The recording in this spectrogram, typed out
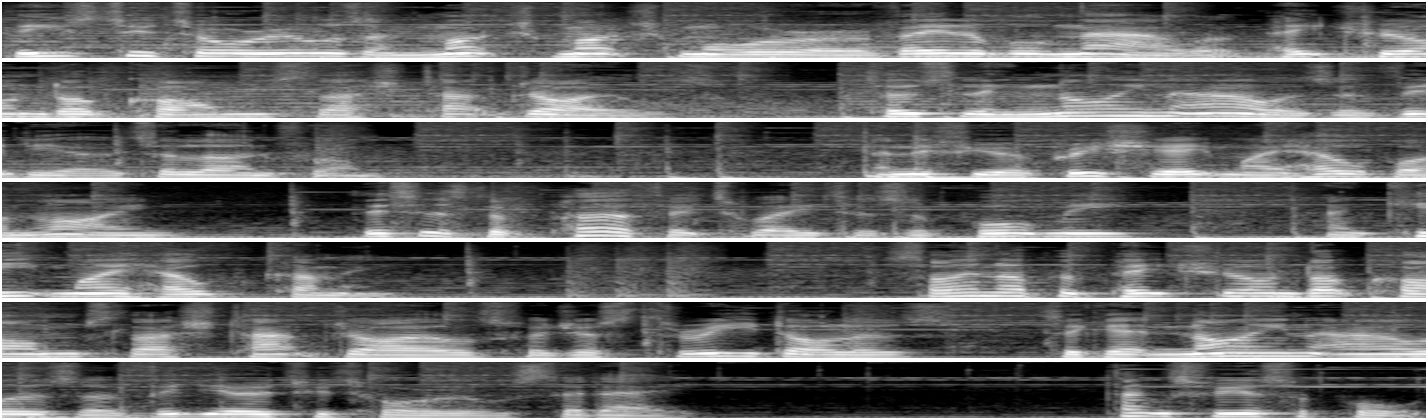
These tutorials and much much more are available now at patreon.com slash tapgiles, totaling 9 hours of video to learn from. And if you appreciate my help online, this is the perfect way to support me and keep my help coming. Sign up at patreon.com slash tapgiles for just $3 to get 9 hours of video tutorials today. Thanks for your support.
